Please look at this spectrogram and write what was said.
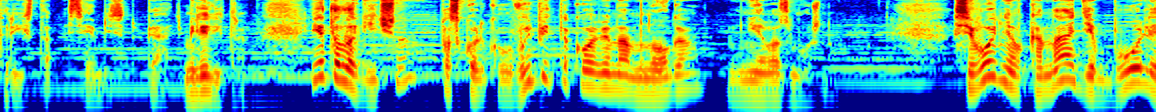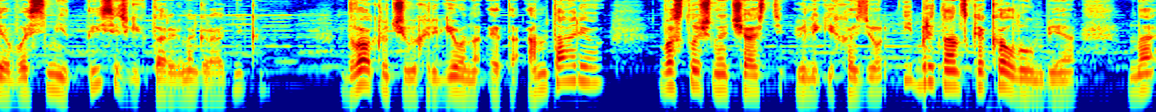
375 миллилитров. И это логично, поскольку выпить такого вина много невозможно. Сегодня в Канаде более 8 тысяч гектар виноградника. Два ключевых региона – это Онтарио, восточная часть Великих озер, и Британская Колумбия на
